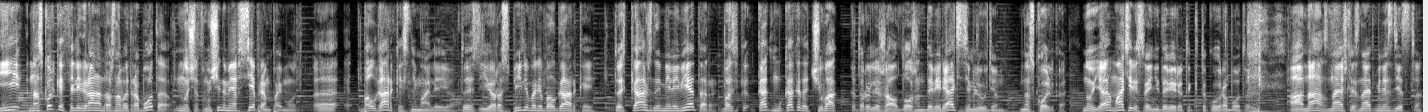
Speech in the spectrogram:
И насколько филигранна должна быть работа, ну, сейчас мужчины меня все прям поймут. Э, болгаркой снимали ее, то есть ее распиливали болгаркой. То есть каждый миллиметр, как, как этот чувак, который лежал, должен доверять этим людям, насколько? Ну, я матери своей не доверю так- такую работу. А она, знаешь ли, знает меня с детства.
